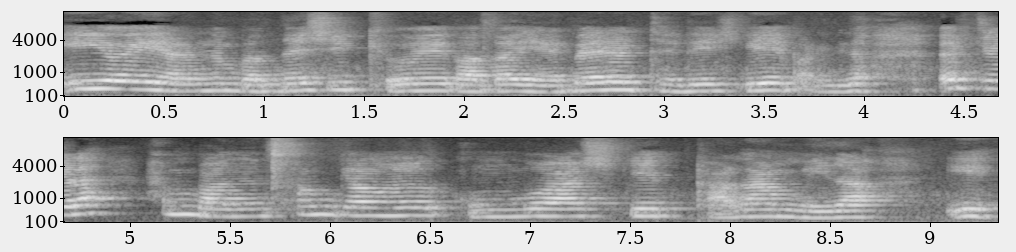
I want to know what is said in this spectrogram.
일요일에는 반드시 교회 가서 예배를 드리시기 바랍니다. 일주일에 한 번은 성경을 공부하시기 바랍니다. 이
